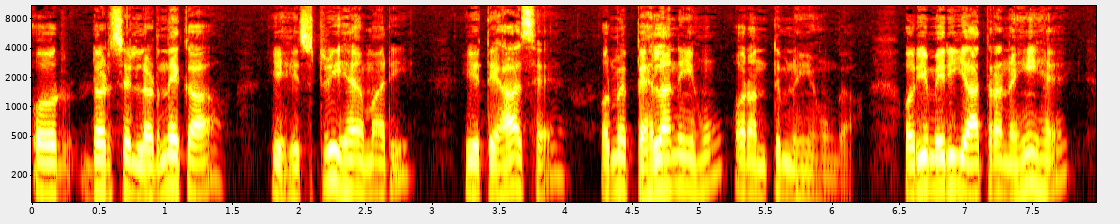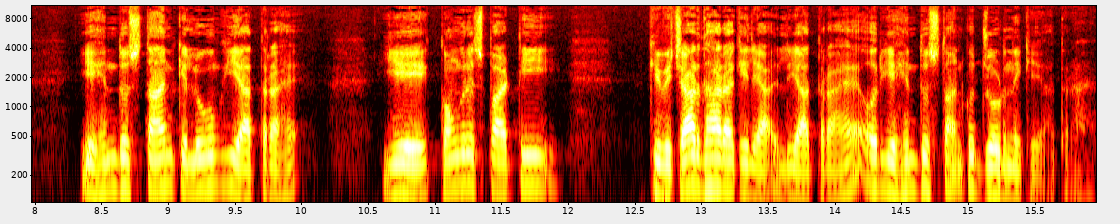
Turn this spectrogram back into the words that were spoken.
और डर से लड़ने का ये हिस्ट्री है हमारी, ये इतिहास है और मैं पहला नहीं हूँ और अंतिम नहीं होऊँगा। और ये मेरी यात्रा नहीं है, ये हिंदुस्तान के लोगों की यात्रा है। ये कांग्रेस पार्टी की विचारधारा की यात्रा है और ये हिंदुस्तान को जोड़ने की यात्रा है।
